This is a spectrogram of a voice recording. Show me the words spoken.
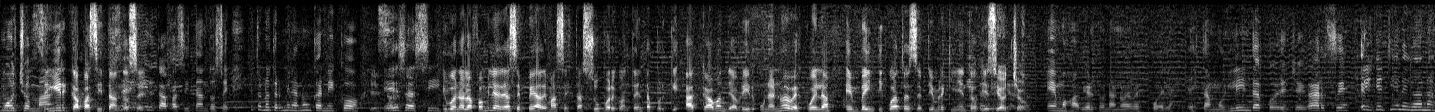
mucho más. Seguir capacitándose. Seguir capacitándose. Esto no termina nunca, Nico. Es así. Y bueno, la familia de ACP además está súper contenta porque acaban de abrir una nueva escuela en 24 de septiembre 518. Hemos abierto una nueva escuela. Está muy linda, pueden llegarse. El que tiene ganas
